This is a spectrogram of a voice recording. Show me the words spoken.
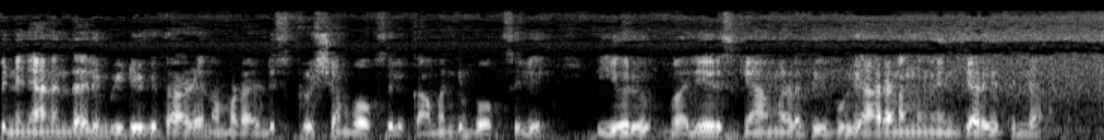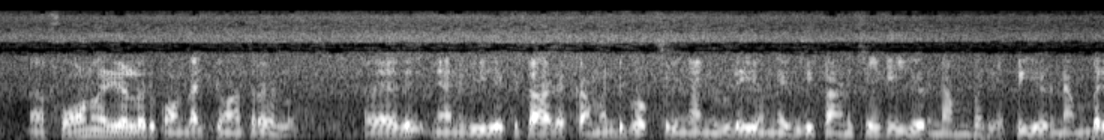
പിന്നെ ഞാൻ എന്തായാലും വീഡിയോയ്ക്ക് താഴെ നമ്മുടെ ഡിസ്ക്രിപ്ഷൻ ബോക്സിൽ കമന്റ് ബോക്സിൽ ഈ ഒരു വലിയൊരു സ്കാം നടത്തി ഈ പുള്ളി ആരാണെന്നൊന്നും എനിക്കറിയത്തില്ല. ഫോൺ വഴിയുള്ള ഒരു കോൺടാക്റ്റ് മാത്രമേ ഉള്ളൂ. അതായത് ഞാൻ വീഡിയോയ്ക്ക് താഴെ കമന്റ് ബോക്സിൽ ഞാൻ ഇവിടെയൊന്ന് എഴുതി കാണിച്ചേക്കാം ഈ ഒരു നമ്പർ അപ്പോൾ ഈ ഒരു നമ്പർ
